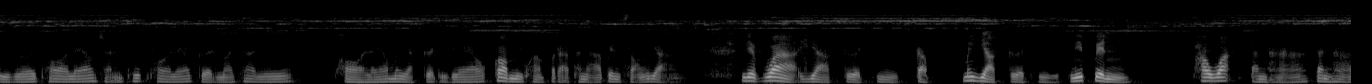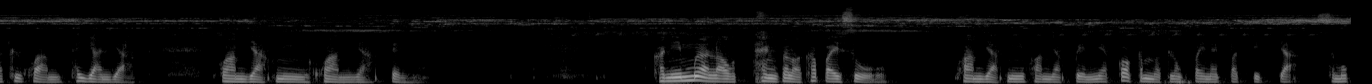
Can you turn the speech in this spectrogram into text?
อีกเลย พอแล้วฉันทุกพอแล้วเกิดมาชาตินี้ พอแล้วไม่อยากเกิดอีกแล้ว ก็มีความปรารถนาเป็นสองอย่าง เรียกว่าอยากเกิดอีกกับไม่อยากเกิดอีก นี่เป็นภาวะตัณหาตัณหาคือความทะยานอยาก ความอยากมีความอยากเป็น คราวนี้เมื่อเราแทงตลอดเข้าไปสู่ ความอยากมีความอยากเป็นเนี่ยก็กำหนดลงไปในปฏิจจสมุป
